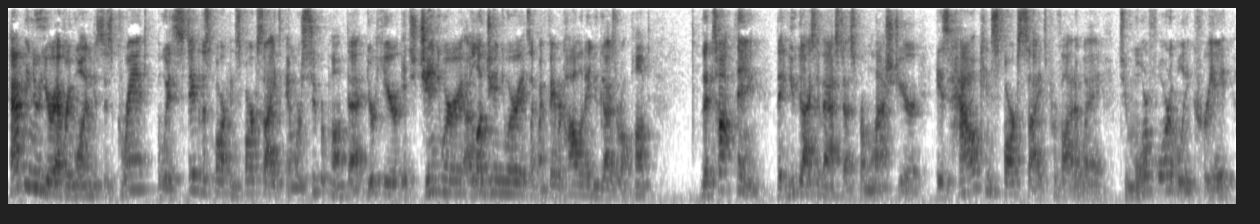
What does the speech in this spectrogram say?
Happy New Year, everyone. This is Grant with State of the Spark and Spark Sites, and we're super pumped that you're here. It's January. I love January. It's like my favorite holiday. You guys are all pumped. The top thing that you guys have asked us from last year is how can Spark Sites provide a way to more affordably create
